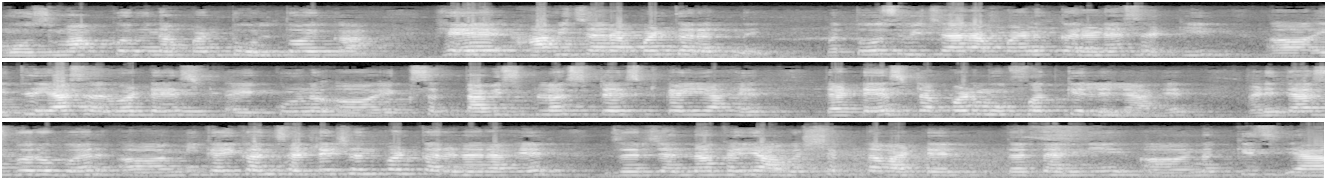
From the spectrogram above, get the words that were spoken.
मोजमाप करून आपण तोलतोय का? हे हा विचार आपण करत नाही. मग तोच विचार आपण करण्यासाठी इथे या सर्व टेस्ट एकूण एक सत्तावीस प्लस टेस्ट काही आहेत त्या टेस्ट आपण मोफत केलेल्या आहेत. आणि त्याचबरोबर मी काही कन्सल्टेशन पण करणार आहे. जर ज्यांना काही आवश्यकता वाटेल तर त्यांनी नक्कीच या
